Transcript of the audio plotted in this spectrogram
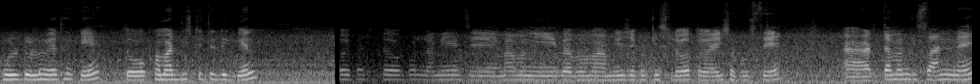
ভুল টুল হয়ে থাকে, তো ক্ষমার দৃষ্টিতে দেখবেন তো বললামই যে মামনি, বাবা মা মির্জাপুর গেছিল তো এইসব উঠছে আর তেমন কিছু আনি নাই।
